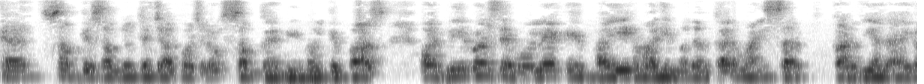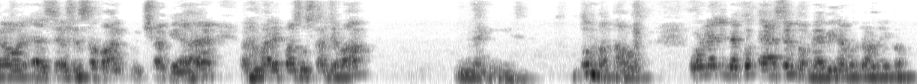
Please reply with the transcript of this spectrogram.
खैर सब के सब जो थे चार पाँच लोग सब गए बीरबल के पास और बीरबल से बोले कि भाई, हमारी मदद कर, हमारी सर काट दिया जाएगा और ऐसे ऐसे सवाल पूछा गया है और हमारे पास उसका जवाब नहीं है। तुम बताओ। बोले जी, देखो, ऐसे तो मैं भी ना बताने का।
